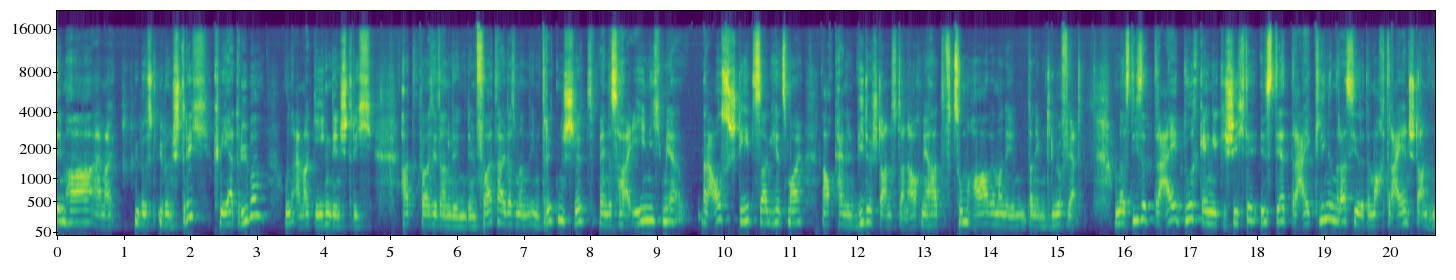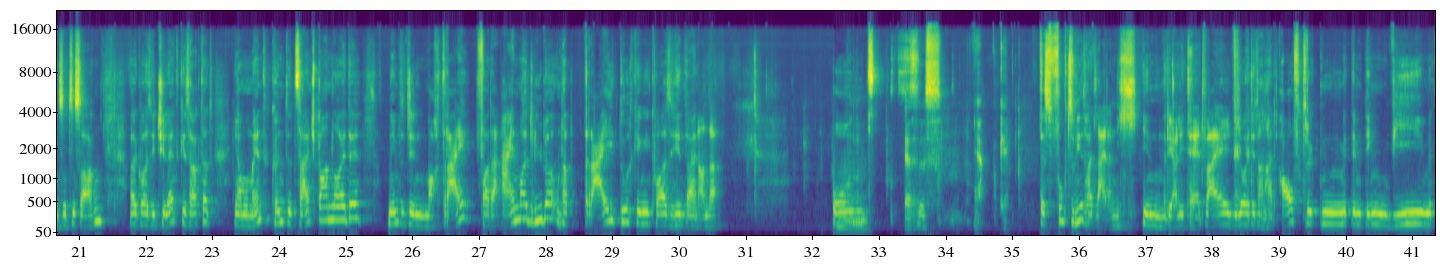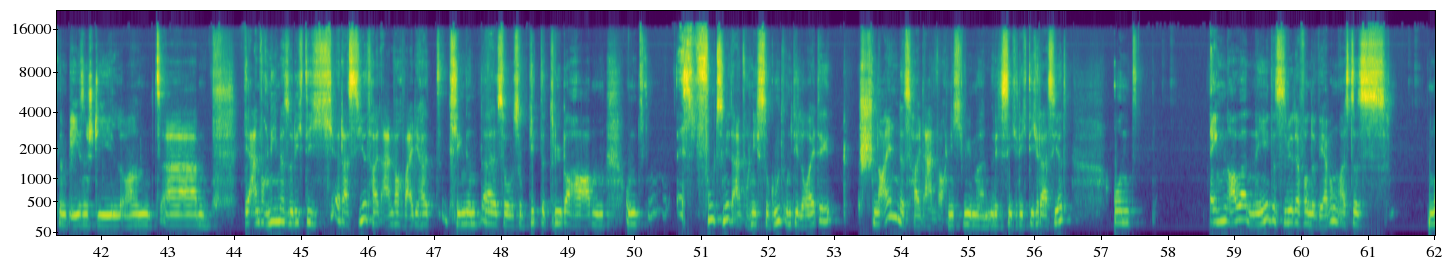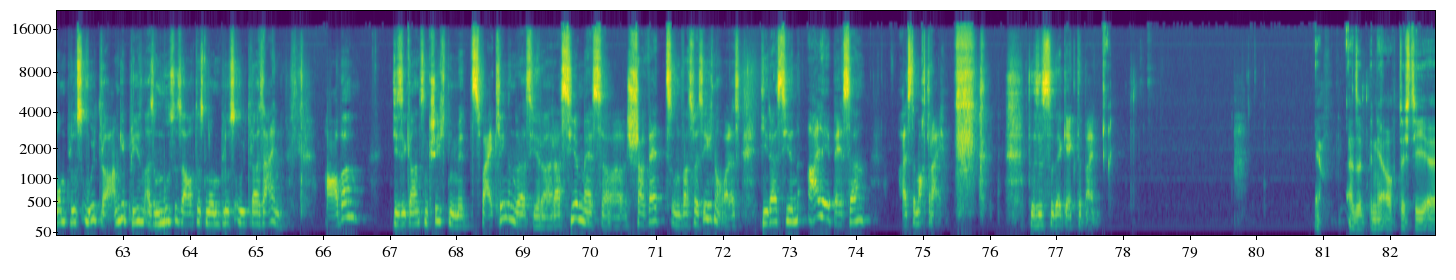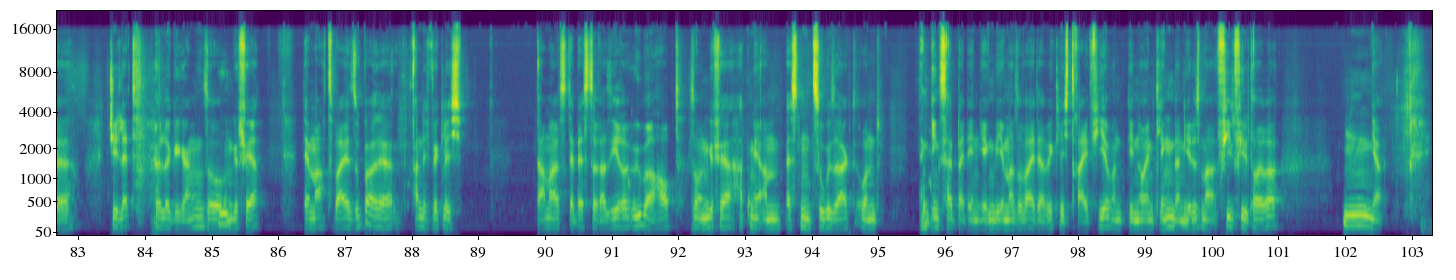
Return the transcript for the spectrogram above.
dem Haar, einmal über, über den Strich, quer drüber und einmal gegen den Strich. Hat quasi dann den, den Vorteil, dass man im dritten Schritt, wenn das Haar eh nicht mehr raussteht, sage ich jetzt mal, auch keinen Widerstand dann auch mehr hat zum Haar, wenn man eben dann eben drüber fährt. Und aus dieser drei Durchgänge Geschichte ist der drei Klingenrasierer, der Macht 3 entstanden sozusagen, weil quasi Gillette gesagt hat, ja Moment, könnt ihr Zeit sparen Leute, nehmt den Macht 3, fahrt er einmal drüber und habt drei Durchgänge quasi hintereinander. Und es ist, ja, okay. Das funktioniert halt leider nicht in Realität, weil die Leute dann halt aufdrücken mit dem Ding wie mit einem Besenstiel und ähm, der einfach nicht mehr so richtig rasiert halt einfach, weil die halt klingen äh, so, so Gitter drüber haben und es funktioniert einfach nicht so gut und die Leute schnallen das halt einfach nicht, wie man sich richtig rasiert und denken aber, nee, das wird ja von der Werbung als das Nonplusultra angepriesen, also muss es auch das Nonplusultra sein. Aber diese ganzen Geschichten mit zwei Klingenrasierer, Rasiermesser, Chavette und was weiß ich noch alles, die rasieren alle besser als der Mach 3. Das ist so der Gag dabei. Ja, also bin ja auch durch die äh, Gillette-Hölle gegangen, so mhm. ungefähr. Der Mach 2 super, der fand ich wirklich damals der beste Rasierer überhaupt, so ungefähr, hat mir am besten zugesagt und dann ging es halt bei denen irgendwie immer so weiter, wirklich drei, vier und die neuen Klingen dann jedes Mal viel, viel teurer. Hm, ja,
